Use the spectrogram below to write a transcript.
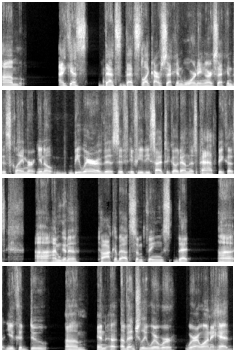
um, I guess that's that's like our second warning, our second disclaimer. You know, beware of this if if you decide to go down this path, because uh, I'm going to talk about some things that uh, you could do, um, and uh, eventually where we're where I want to head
